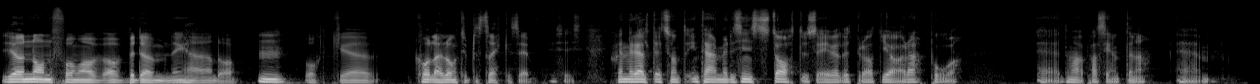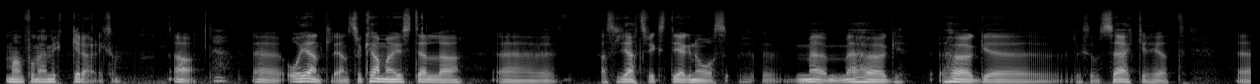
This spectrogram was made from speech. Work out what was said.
gör någon form av, av bedömning här ändå Mm. och eh, kolla hur långt upp det sträcker sig. Precis. Generellt ett sånt internmedicinskt status är väldigt bra att göra på eh, de här patienterna. Eh, man får med mycket där liksom. Ja. Eh, och egentligen så kan man ju ställa eh, alltså hjärtsviktsdiagnos eh, med, med hög, hög eh, liksom säkerhet eh,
